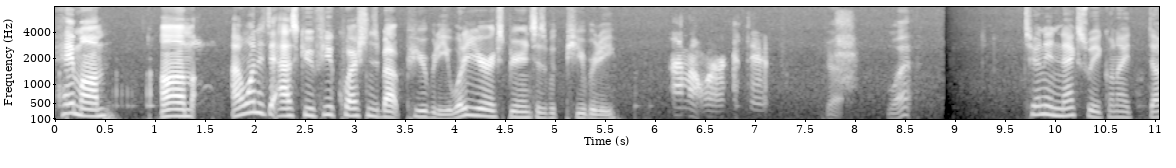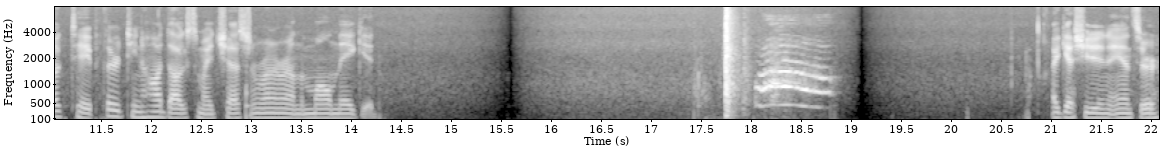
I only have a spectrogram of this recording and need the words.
Hey, mom. Um, I wanted to ask you a few questions about puberty. What are your experiences with puberty? I'm at work, dude. What? Tune in next week when I duct tape 13 hot dogs to my chest and run around the mall naked. I guess she didn't answer.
